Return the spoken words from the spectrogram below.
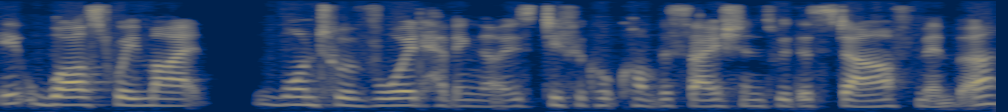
it, whilst we might want to avoid having those difficult conversations with a staff member,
